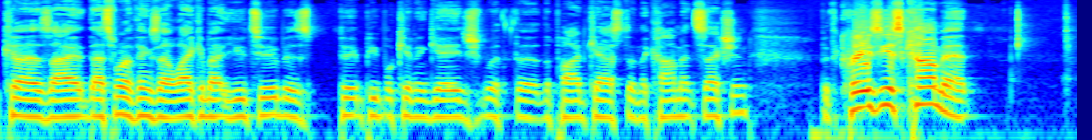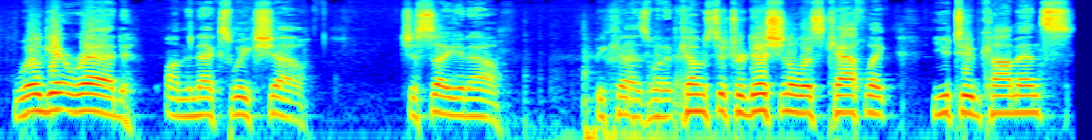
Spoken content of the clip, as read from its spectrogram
because I that's one of the things I like about YouTube is p- people can engage with the the podcast in the comment section. But the craziest comment will get read on the next week's show. Just so you know. Because when it comes to traditionalist Catholic YouTube comments,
